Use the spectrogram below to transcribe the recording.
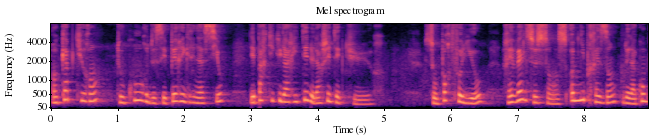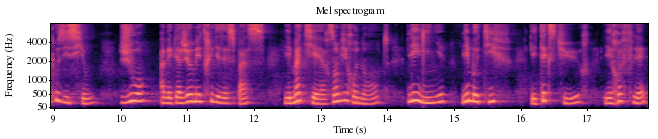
en capturant au cours de ses pérégrinations des particularités de l'architecture. Son portfolio révèle ce sens omniprésent de la composition, jouant avec la géométrie des espaces, les matières environnantes, les lignes, les motifs, les textures, les reflets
